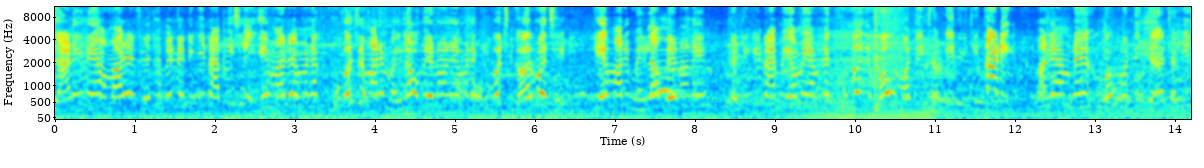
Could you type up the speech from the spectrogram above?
જાણીને અમારે રેખાબેનને ટિકિટ આપી છે, એ માટે અમને ખૂબ જ અમારે મહિલાઓ બહેનોને મને ખૂબ જ ગર્વ છે કે અમારી મહિલાઓ બહેનોને ટિકિટ આપી. અમે એમને ખૂબ જ બહુ મતી જંગીથી જીતાડી અને અમને બહુ મતી જંગી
